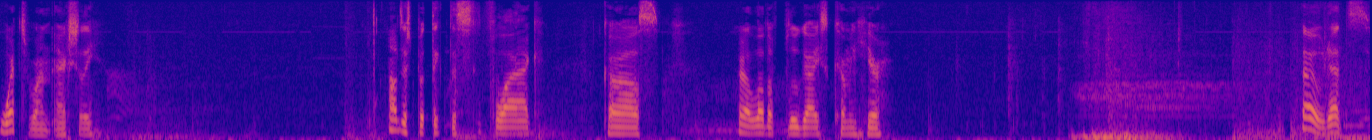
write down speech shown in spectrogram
wet one actually. I'll just protect this flag, cause there are a lot of blue guys coming here. Oh, that's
